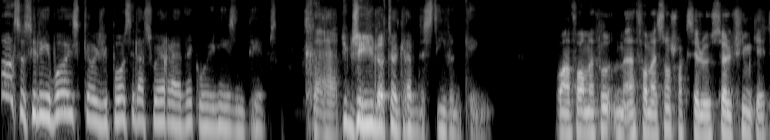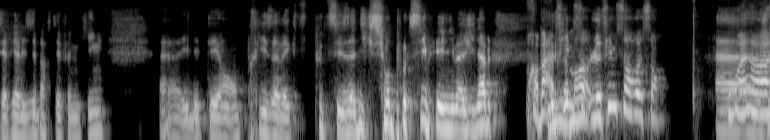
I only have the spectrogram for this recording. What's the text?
Ah, ça, c'est les boys que j'ai passé la soirée avec au A&E's and Tapes. Puis que j'ai eu l'autographe de Stephen King. Pour informa- information, je crois que c'est le seul film qui a été réalisé par Stephen King. Euh, il était en prise avec toutes ses addictions possibles et inimaginables. Le film, Probablement. s'en- le film s'en ressent. Euh, Ouais, ah,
